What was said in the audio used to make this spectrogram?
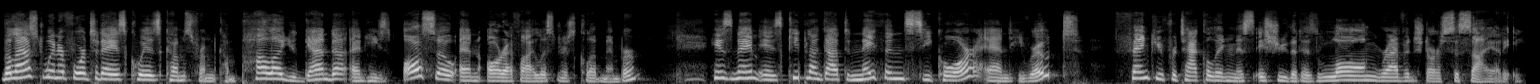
The last winner for today's quiz comes from Kampala, Uganda, and he's also an RFI Listeners Club member. His name is Kiplangat Nathan Sikor, and he wrote, Thank you for tackling this issue that has long ravaged our society.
